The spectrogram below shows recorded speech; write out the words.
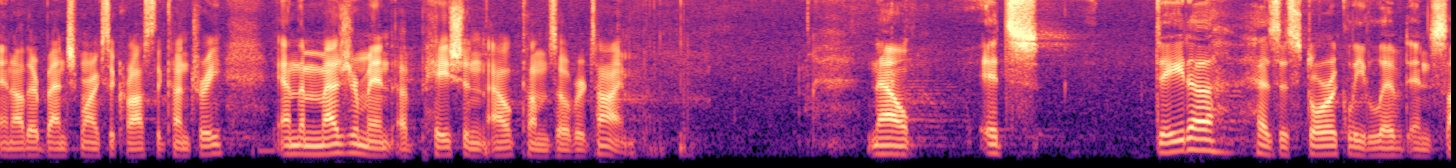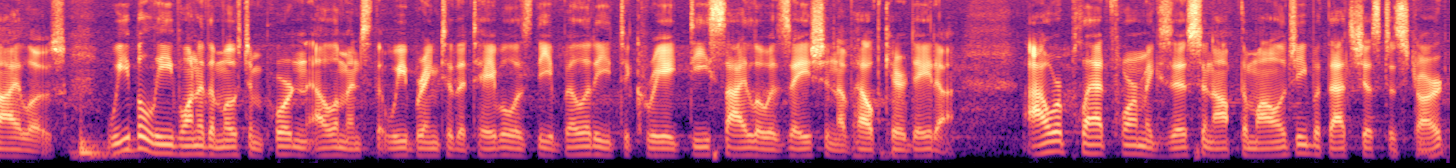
and other benchmarks across the country, and the measurement of patient outcomes over time. Now, it's data has historically lived in silos. We believe one of the most important elements that we bring to the table is the ability to create desiloization of healthcare data. Our platform exists in ophthalmology, but that's just a start.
